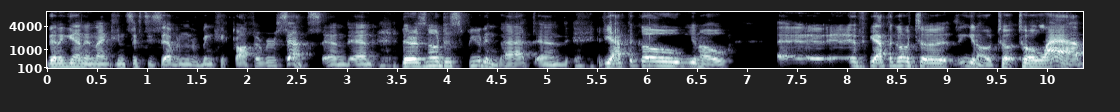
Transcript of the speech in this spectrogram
Then again in 1967, have been kicked off ever since, and and there is no disputing that. And if you have to go, you know, eh, if you have to go to you know to, to a lab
